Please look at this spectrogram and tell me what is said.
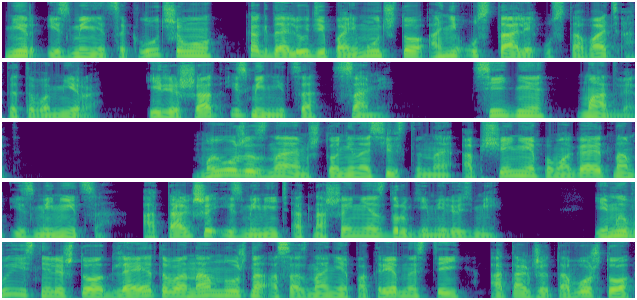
Мир изменится к лучшему, когда люди поймут, что они устали уставать от этого мира и решат измениться сами. Сидни Мадвет. Мы уже знаем, что ненасильственное общение помогает нам измениться, а также изменить отношения с другими людьми и мы выяснили, что для этого нам нужно осознание потребностей, а также того, что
